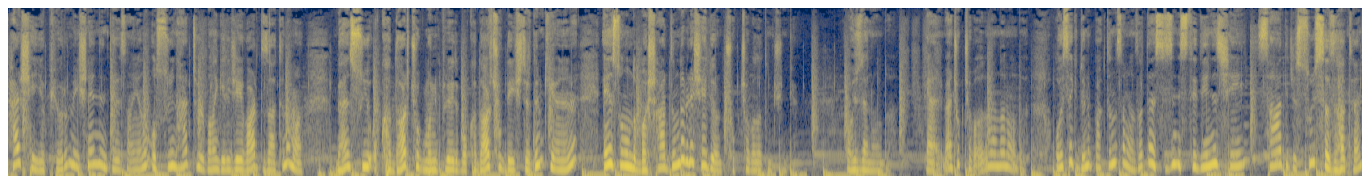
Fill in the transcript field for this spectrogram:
Her şeyi yapıyorum ve işin en enteresan yanı o suyun her türlü bana geleceği vardı zaten ama ben suyu o kadar çok manipüle edip o kadar çok değiştirdim ki yönünü. En sonunda başardığımda bile şey diyorum çok çabaladım çünkü. O yüzden oldu. Yani ben çok çabaladım ondan oldu. Oysa ki dönüp baktığınız zaman zaten sizin istediğiniz şey sadece suysa zaten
